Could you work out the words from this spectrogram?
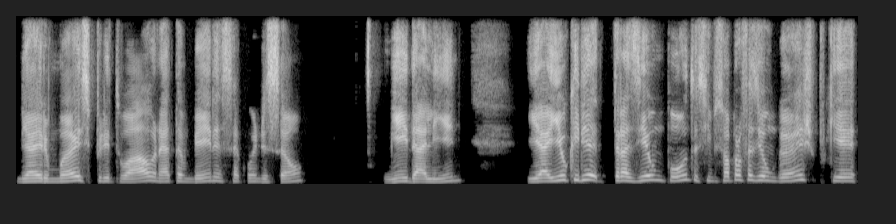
minha irmã espiritual, né, também nessa condição, minha e da. E aí eu queria trazer um ponto, assim, só para fazer um gancho, porque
